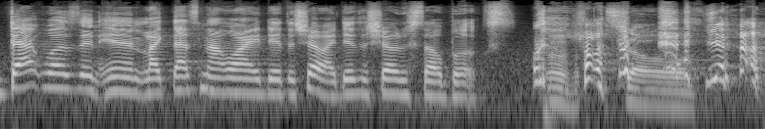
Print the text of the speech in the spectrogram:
that wasn't in, like, that's not why I did the show. I did the show to sell books. Mm-hmm. So you know,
